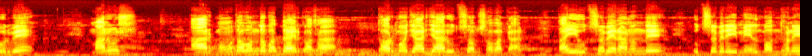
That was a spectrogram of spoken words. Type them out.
করবে, মানুষ আর মমতা বন্দ্যোপাধ্যায়ের কথা, ধর্ম যার যার উৎসব সবাকার তাই এই উৎসবের আনন্দে, উৎসবের এই মেলবন্ধনে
